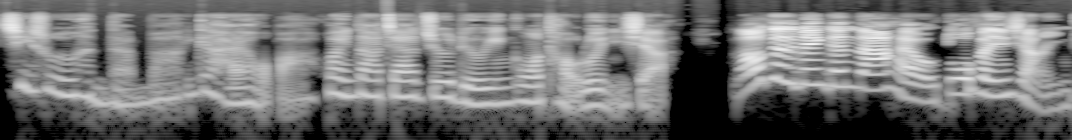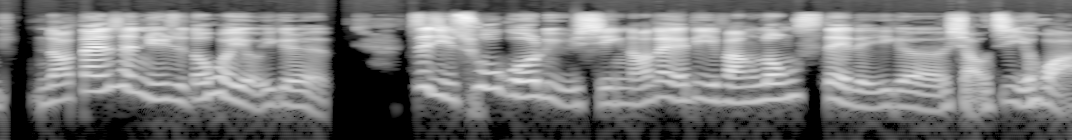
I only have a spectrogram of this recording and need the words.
技术有很难吧？应该还好吧？欢迎大家就留言跟我讨论一下。然后在这边跟大家还有多分享，你知道单身女子都会有一个自己出国旅行，然后在一个地方 long stay 的一个小计划。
